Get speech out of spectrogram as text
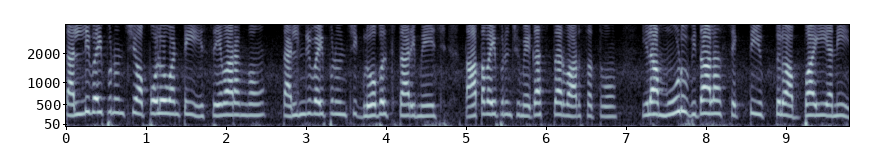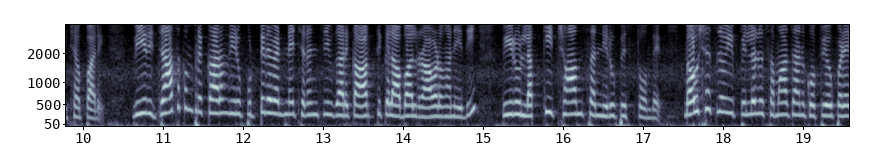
తల్లి వైపు నుంచి అపోలో వంటి సేవారంగం తల్లి వైపు నుంచి గ్లోబల్ స్టార్ ఇమేజ్ తాత వైపు నుంచి మెగాస్టార్ వారసత్వం ఇలా మూడు విధాల శక్తియుక్తుల అబ్బాయి అని చెప్పాలి. వీరి జాతకం ప్రకారం వీరు పుట్టిన వెంటనే చిరంజీవి గారికి ఆర్థిక లాభాలు రావడం అనేది వీరు లక్కీ చామ్స్ అని నిరూపిస్తోంది. భవిష్యత్తులో ఈ పిల్లలు సమాజానికి ఉపయోగపడే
